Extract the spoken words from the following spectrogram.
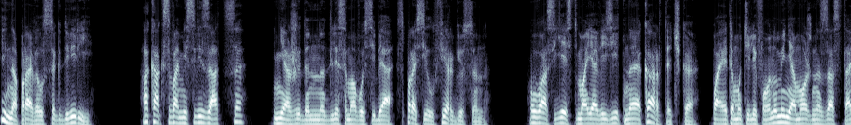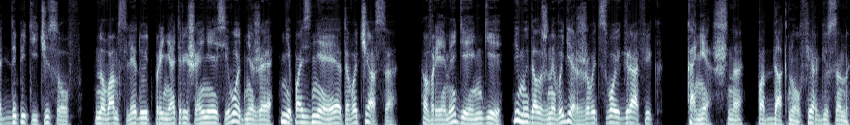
и направился к двери. «А как с вами связаться?» — неожиданно для самого себя спросил Фергюсон. «У вас есть моя визитная карточка», по этому телефону меня можно застать до пяти часов, но вам следует принять решение сегодня же, не позднее этого часа. Время — деньги, и мы должны выдерживать свой график». «Конечно», — поддакнул Фергюсон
